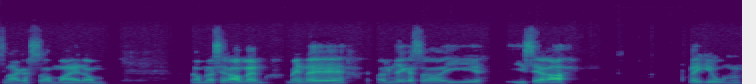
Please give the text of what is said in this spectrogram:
snakker så meget om, når man er Serra-mand. Men, øh, og den ligger så i, øh, i Serra-regionen.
